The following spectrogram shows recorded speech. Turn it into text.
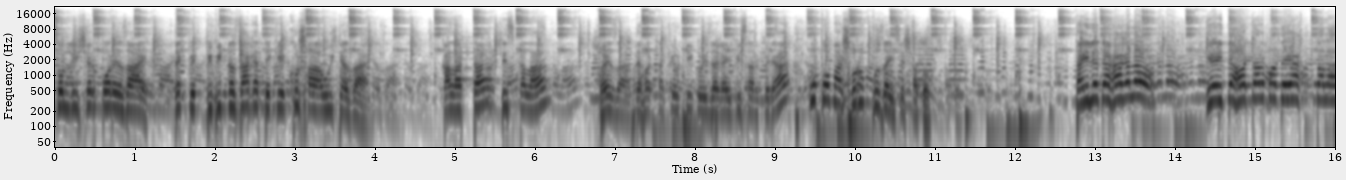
চল্লিশের পরে যায়, দেখবেন বিভিন্ন জায়গা থেকে খুশা উইটা যায়। কালারটা ডিসকালার হয়ে যায় দেহটা কেউ ঠিক ওই জায়গায় বিচার করে উপমা স্বরূপ বুঝাইছে সাধক। তাইলে দেখা গেল, এই দেহটার মধ্যে একতলা,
